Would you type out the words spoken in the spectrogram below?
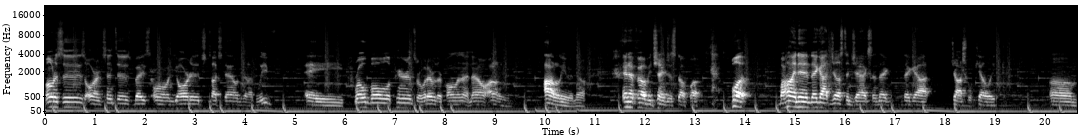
bonuses or incentives based on yardage, touchdowns, and I believe a Pro Bowl appearance or whatever they're calling that now. I don't even, I don't even know. NFL be changing stuff up, but behind him they got Justin Jackson. They they got Joshua Kelly. Um,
